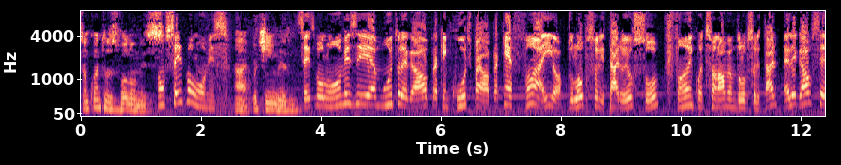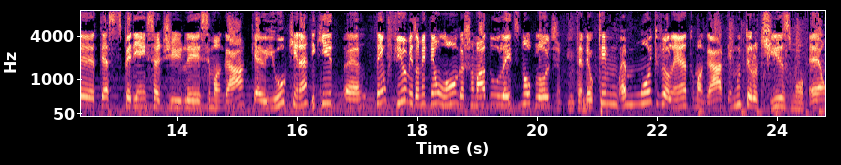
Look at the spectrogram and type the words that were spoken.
São quantos volumes? São seis volumes. Ah, curtinho mesmo. Seis volumes e é muito legal pra quem curte, pra pra quem é fã aí, ó, do Lobo Solitário. Eu sou fã incondicional mesmo do Lobo Solitário. É legal você ter essa experiência de ler esse mangá, que é o Yuki, né? E que é, tem um filme também, tem um longa chamado Lady Snowblood, entendeu? Que tem, é muito violento o mangá, tem muito erotismo, é um-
